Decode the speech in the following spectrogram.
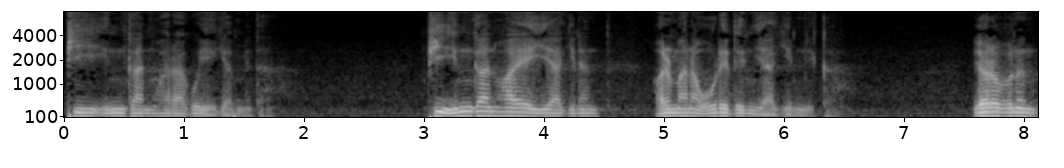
비인간화라고 얘기합니다. 비인간화의 이야기는 얼마나 오래된 이야기입니까? 여러분은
